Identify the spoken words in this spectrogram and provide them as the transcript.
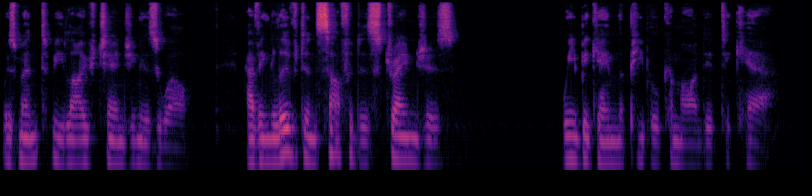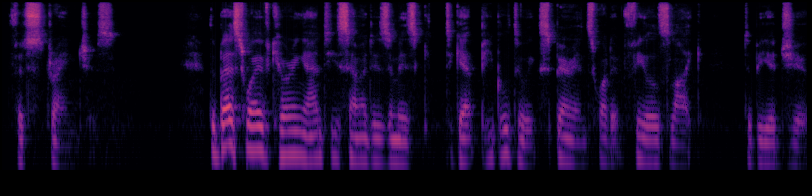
was meant to be life changing as well. Having lived and suffered as strangers, we became the people commanded to care for strangers. The best way of curing anti Semitism is to get people to experience what it feels like to be a Jew.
